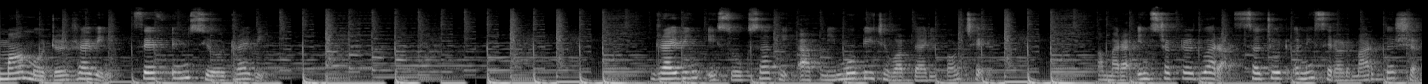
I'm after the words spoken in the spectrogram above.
માં motor driving safe and sure driving driving એ શોખ સાથે આપની મોટી જવાબદારી પણ છે અમારા ઇન્સ્ટ્રક્ટર દ્વારા સચોટ અને સરળ માર્ગદર્શન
